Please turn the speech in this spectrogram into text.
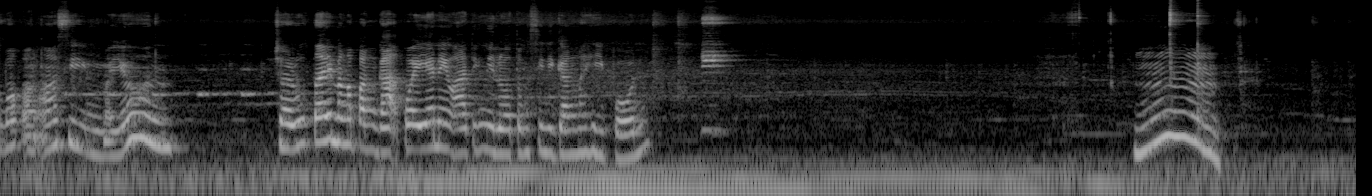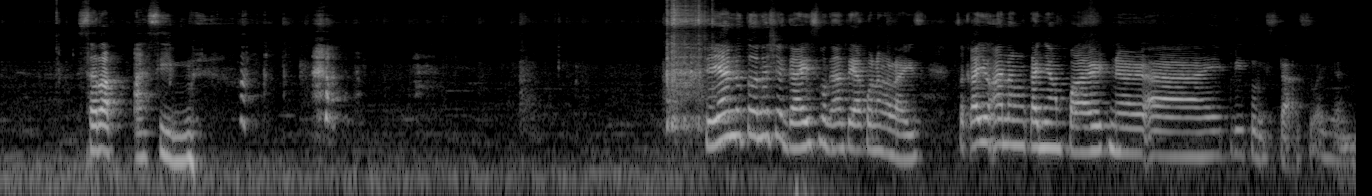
Suwak ang asim. Ayun. Charutay, mga pangga ko. Ayan na yung ating nilotong sinigang na hipon. Mmm. Sarap asim. Kaya luto na siya guys. Mag-antay ako ng rice. Saka yung anang kanyang partner ay pritong isda. So, ayan.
